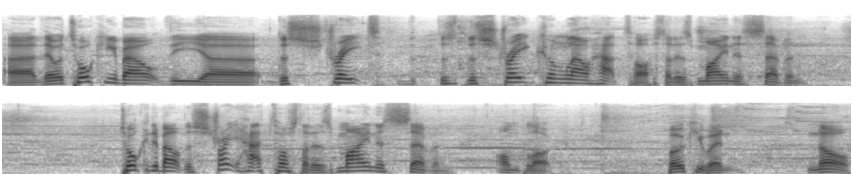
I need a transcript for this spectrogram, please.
Uh, they were talking about the uh, the straight the, the straight Kung Lao hat toss that is minus seven. Talking about the straight hat toss that is minus seven on block. Boki went, no,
